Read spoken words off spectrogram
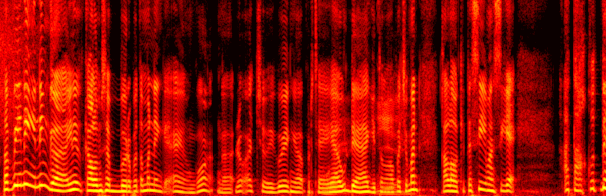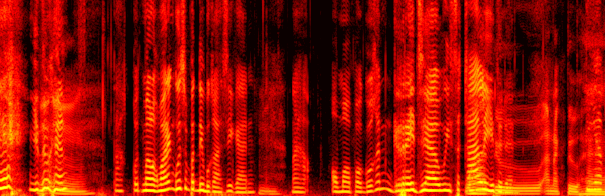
Tapi ini ini enggak ini kalau misalnya beberapa temen yang kayak eh gue nggak doa cuy gue nggak percaya ya udah gitu nggak apa Iya. cuman kalau kita sih masih kayak ah takut deh gitu kan Hmm. takut malah kemarin gue sempet di Bekasi kan nah om apa gue kan gerejawi sekali gitu dan Waduh, anak Tuhan. tiap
